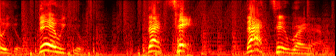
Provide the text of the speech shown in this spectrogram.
we go. There we go. That's it. That's it right now.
